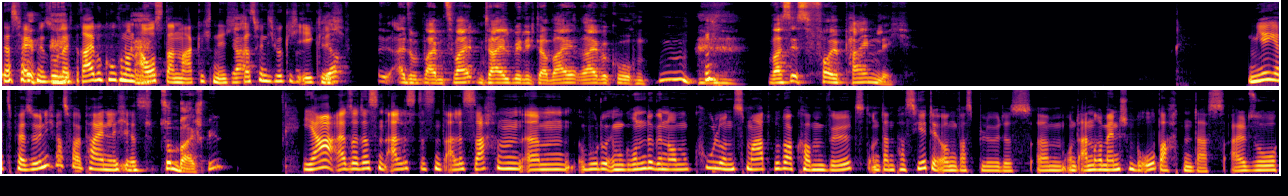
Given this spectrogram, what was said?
Das fällt mir so leicht. Reibekuchen und Austern mag ich nicht. Ja. Das finde ich wirklich eklig. Ja, also beim zweiten Teil bin ich dabei. Reibekuchen. Hm. Was ist voll peinlich? Mir jetzt persönlich was voll peinlich ist. Zum Beispiel? Ja, also das sind alles, das sind alles Sachen, ähm, wo du im Grunde genommen cool und smart rüberkommen willst und dann passiert dir irgendwas Blödes ähm, und andere Menschen beobachten das. Also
